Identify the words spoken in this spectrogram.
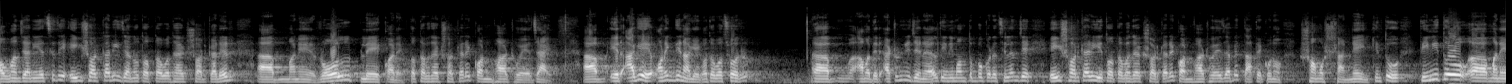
আহ্বান জানিয়েছে যে, এই সরকারই যেন তত্ত্বাবধায়ক সরকারের মানে রোল প্লে করে, তত্ত্বাবধায়ক সরকারে কনভার্ট হয়ে যায়। এর আগে, অনেকদিন আগে, গত বছর আমাদের অ্যাটর্নি জেনারেল তিনি মন্তব্য করেছিলেন যে এই সরকারই তত্ত্বাবধায়ক সরকারে কনভার্ট হয়ে যাবে, তাতে কোনো সমস্যা নেই। কিন্তু তিনি তো মানে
